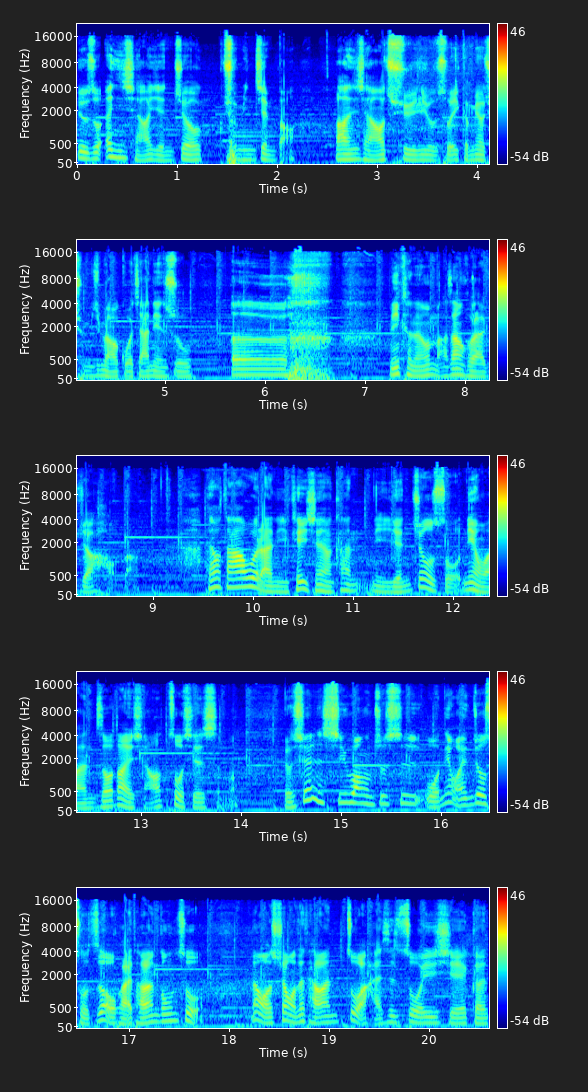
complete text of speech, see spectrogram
例如说，哎，你想要研究全民健保，然后你想要去，例如说一个没有全民健保的国家念书，呃，你可能马上回来比较好吧。还有大家未来你可以想想看，你研究所念完之后到底想要做些什么？有些人希望就是我念完研究所之后我回来台湾工作，那我希望我在台湾做还是做一些跟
